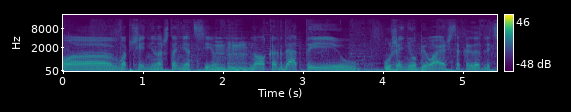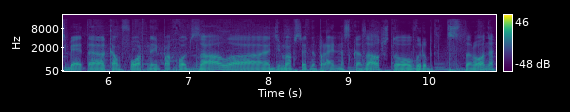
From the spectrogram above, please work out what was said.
э, вообще ни на что нет сил. Но когда ты уже не убиваешься, когда для тебя это комфортный поход в зал, э, Дима абсолютно правильно сказал, что выработать тестостерона,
